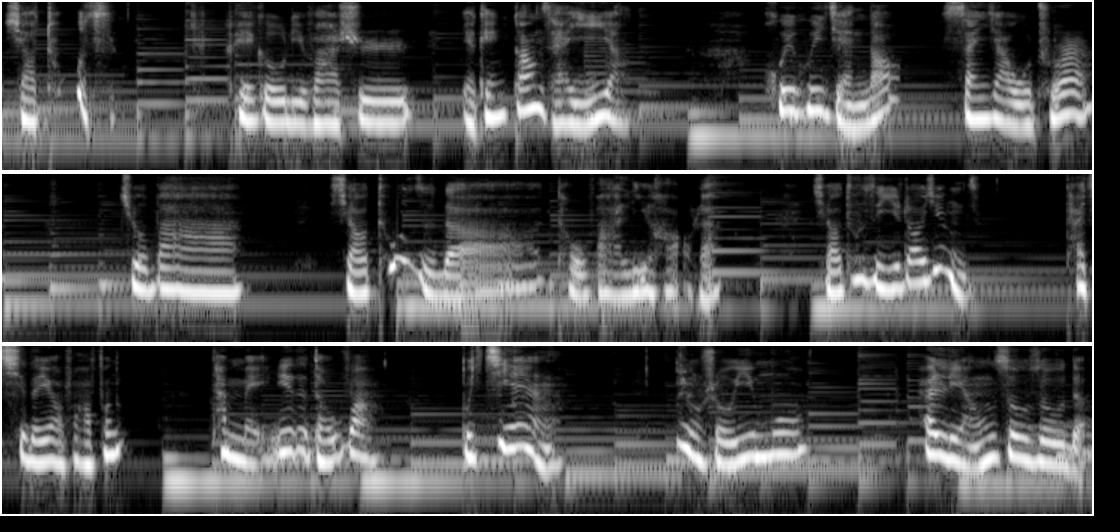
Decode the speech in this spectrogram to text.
小兔子，黑狗理发师也跟刚才一样，挥挥剪刀，三下五除二，就把小兔子的头发理好了。小兔子一照镜子，它气得要发疯。她美丽的头发不见了，用手一摸，还凉飕飕的，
